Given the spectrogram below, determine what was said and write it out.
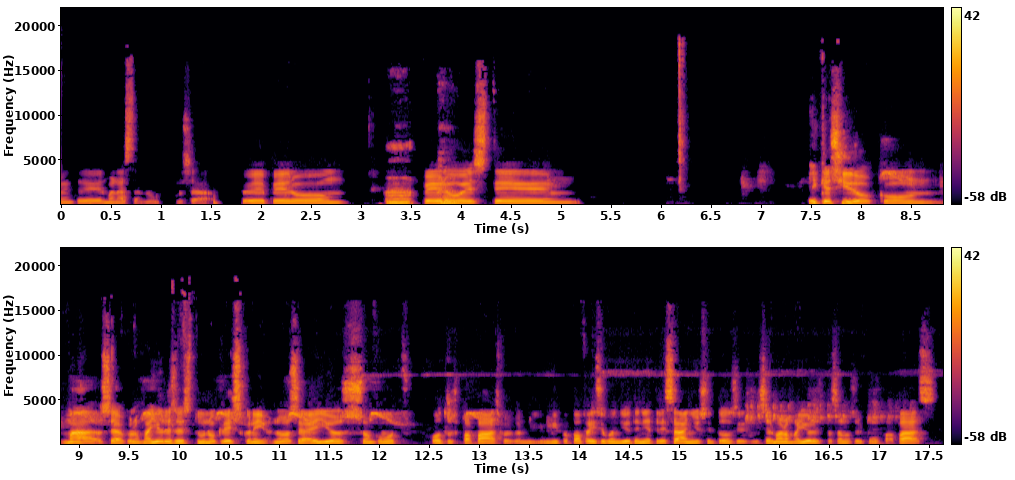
entre hermanas, ¿no? O sea, pero, pero este, he crecido con más, o sea, con los mayores es tú no creces con ellos, ¿no? O sea, ellos son como otros papás, porque mi, papá falleció cuando yo tenía tres años, entonces mis hermanos mayores pasamos a ser como papás,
